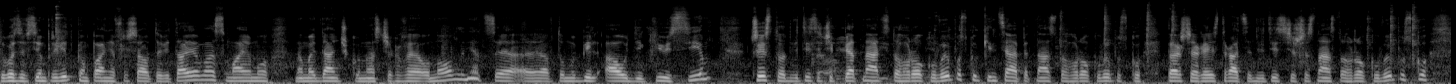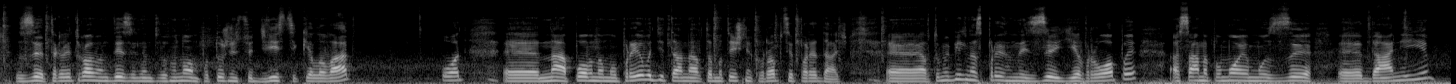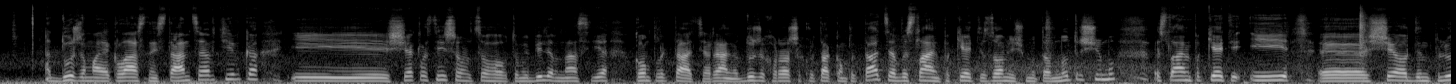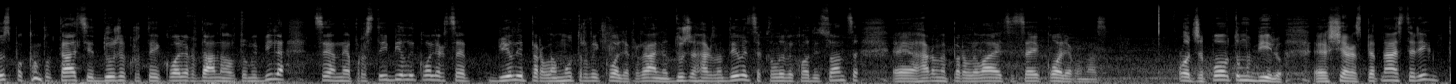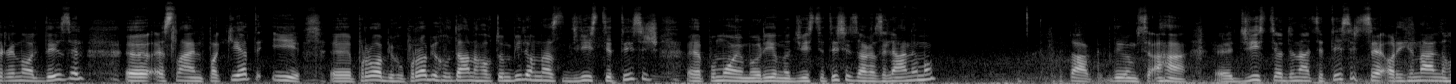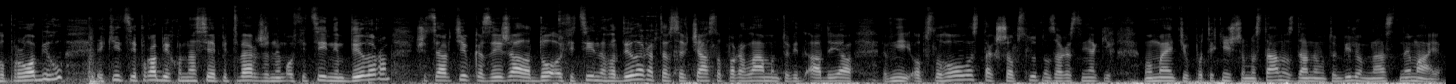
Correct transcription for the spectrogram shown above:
Друзі, всім привіт! Компанія FreshAuto вітає вас. Маємо на майданчику нас чергове оновлення. Це е, автомобіль Audi Q7 чистого 2015 року випуску, кінця 2015 року випуску, перша реєстрація 2016 року випуску з 3-літровим дизельним двигуном потужністю 200 кВт. От, е, на повному приводі та на автоматичній коробці передач. Е, автомобіль нас пригнаний з Європи, а саме, по-моєму, з е, Данії. Дуже має класний стан ця автівка. І ще класніше в цього автомобіля в нас є комплектація. Реально дуже хороша, крута комплектація в S-Line пакеті зовнішньому та внутрішньому S-Line пакеті. І е, ще один плюс по комплектації дуже крутий колір даного автомобіля. Це не простий білий колір, це білий перламутровий колір. Реально дуже гарно дивиться, коли виходить сонце, е, гарно переливається цей колір у нас. Отже, по автомобілю е, ще раз 15 рік, 3.0 дизель, е, S-Line пакет і е, пробігу. Пробігу в даного автомобіля в нас 200 тисяч, по-моєму, рівно 200 тисяч. Зараз глянемо. Так, дивимося. Ага, е, 211 тисяч це оригінального пробігу. Який цей пробіг у нас є підтвердженим офіційним дилером, що ця автівка заїжджала до офіційного дилера та все вчасно по регламенту від А до Я в ній обслуговувалась. Так що абсолютно зараз ніяких моментів по технічному стану з даним автомобілем в нас немає.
